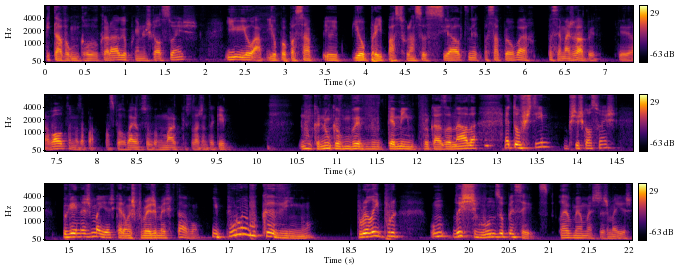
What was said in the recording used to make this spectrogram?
E estava com um calor do caralho, eu peguei nos calções. E eu, ah, eu para passar, eu, eu para ir para a segurança social tinha que passar pelo bairro. Passei mais rápido. Podia ir à volta, mas opá, passo pelo bairro, sou de Gondomar, conheço toda a gente aqui. Nunca, nunca mudei de caminho por causa de nada. Então vesti-me, vesti os calções, peguei nas meias, que eram as primeiras meias que estavam. E por um bocadinho, por ali, por um, dois segundos, eu pensei, "Se- levo mesmo estas meias.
